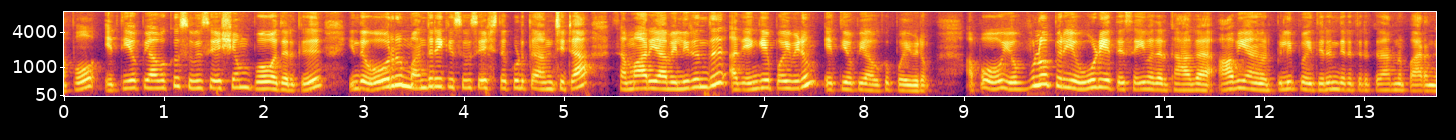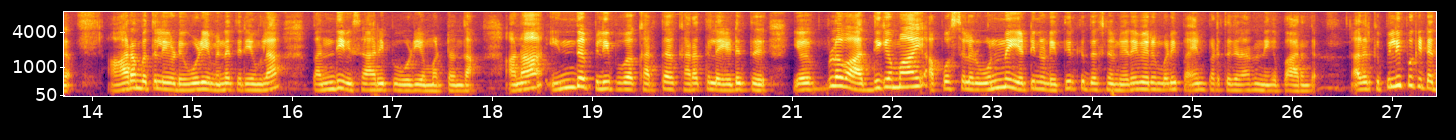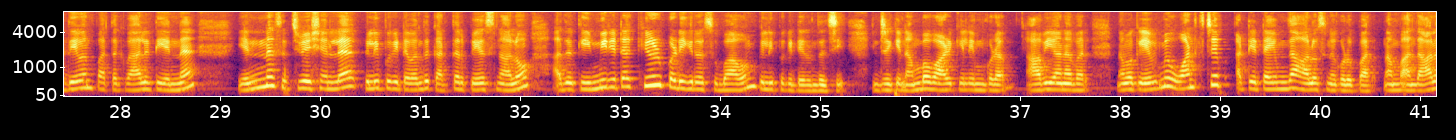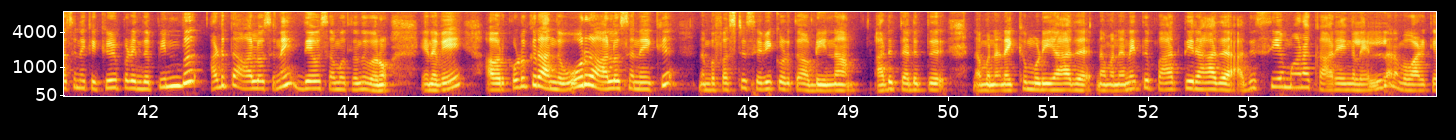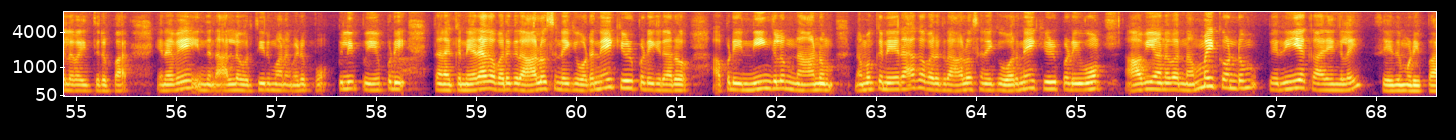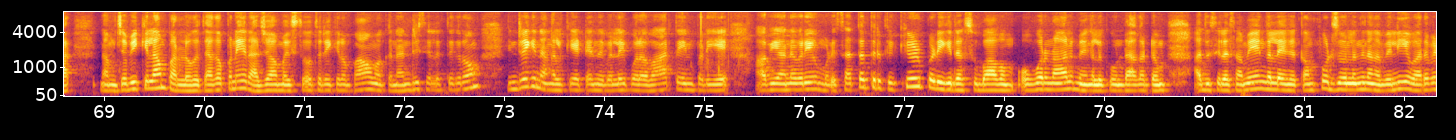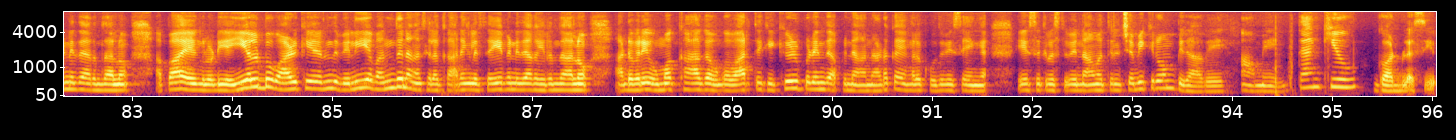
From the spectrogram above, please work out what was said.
அப்போது எத்தியோப்பியாவுக்கு சுவிசேஷம் போவதற்கு இந்த ஒரு மந்திரிக்கு சுவிசேஷத்தை கொடுத்து அனுப்பிச்சிட்டா சமாரியாவிலிருந்து அது எங்கே போய்விடும்? எத்தியோப்பியாவுக்கு போய்விடும். அப்போது எவ்வளோ பெரிய ஊழியத்தை செய்வதற்காக ஆவியானவர் பிலிப்பை தெரிந்தெடுத்திருக்கிறார்னு பாருங்கள் ஆரம்பத்தில் இவருடைய ஊழியம் என்ன தெரியுங்களா? பந்தி விசாரிப்பு ஊழியம் மட்டும்தான். ஆனால் இந்த பிலிப்புவை கர்த்தர் கரத்தில் எடுத்து எவ்வளவு அதிகமாய் சிலர் ஒன்று எட்டினுடைய தீர்க்க தரிசனம் நிறைவேறும்படி பயன்படுத்துகிறாருன்னு நீங்கள் பாருங்கள் அதற்கு பிலிப்பு கிட்ட தேவன் பார்த்த குவாலிட்டி என்ன? என்ன சுச்சுவேஷன் சுச்சுவேஷனில் பிலிப்பு கிட்ட வந்து கர்த்தர் பேசினாலும் அதுக்கு இம்மீடியட்டாக கீழ்ப்படுகிற சுபாவம் பிலிப்பு கிட்ட இருந்துச்சு. இன்றைக்கு நம்ம வாழ்க்கையிலையும் கூட ஆவியானவர் நமக்கு எப்பவுமே one step at a time தான் ஆலோசனை கொடுப்பார். நம்ம அந்த ஆலோசனைக்கு கீழ்ப்படிந்த பின்பு அடுத்த ஆலோசனை தேவ சமூகத்துலேருந்து வரும். எனவே அவர் கொடுக்குற அந்த ஒரு ஆலோசனைக்கு நம்ம ஃபஸ்ட்டு செவி கொடுத்தோம் அப்படின்னா அடுத்தடுத்து நம்ம நினைக்க முடியாத நம்ம நினைத்து பார்த்திராத அதிசயமான காரியங்களை எல்லாம் நம்ம வாழ்க்கையில் வைத்திருப்பார். எனவே இந்த நாளில் ஒரு தீர்மானம் எடுப்போம். பிலிப்பு எப்படி தனக்கு நேராக வருகிற ஆலோசனை ஆலோசனைக்கு உடனே கீழ்ப்படுகிறாரோ அப்படி நீங்களும் நானும் நமக்கு நேராக வருகிற ஆலோசனைக்கு உடனே கீழ்ப்படிவோம். ஆவியானவர் நம்மை கொண்டும் பெரிய காரியங்களை செய்து முடிப்பார். நாம் ஜெபிக்கலாம். பரலோக தகப்பனே ராஜாமை ஸ்தோத்தரிக்கிறோம்ப்பா உமக்கு நன்றி செலுத்துகிறோம். இன்றைக்கு நாங்கள் கேட்ட இந்த வெள்ளை போல வார்த்தையின்படியே ஆவியானவரே உம்முடைய சத்தத்திற்கு கீழ்ப்படுகிற சுபாவம் ஒவ்வொரு நாளும் எங்களுக்கு உண்டாகட்டும். அது சில சமயங்களில் எங்கள் கம்ஃபர்ட் ஜோன்லேருந்து நாங்கள் வெளியே வர வேண்டியதாக இருந்தாலும் அப்பா எங்களுடைய இயல்பு வாழ்க்கையிலிருந்து வெளியே வந்து நாங்கள் சில காரியங்களை செய்ய வேண்டியதாக இருந்தாலும் ஆண்டவரே உமக்காக உங்கள் வார்த்தைக்கு கீழ்ப்படிந்து அப்படி நாங்கள் நடக்க எங்களுக்கு உதவி செய்யுங்க. இயேசு கிறிஸ்துவின் நாமத்தில் ஜெபிக்கிறோம். பிதாவே ஆமேன். Thank you God bless you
